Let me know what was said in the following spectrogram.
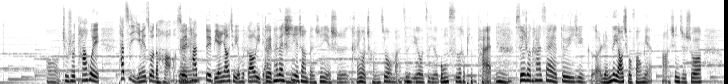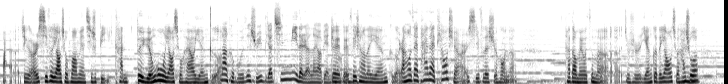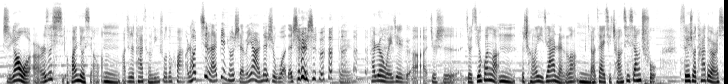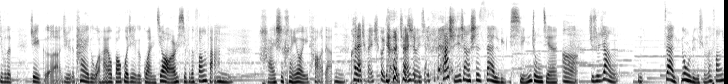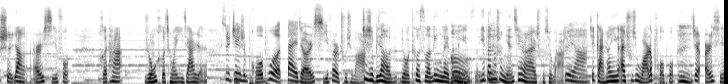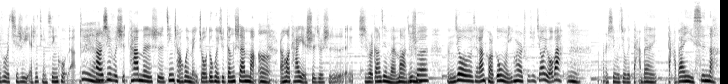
哦，就是说他会他自己因为做得好，所以他对别人要求也会高一点。对，他在事业上本身也是很有成就嘛，自己也有自己的公司和品牌。嗯，所以说他在对这个人的要求方面啊，甚至说把这个儿媳妇的要求方面，其实比看对员工的要求还要严格。那可不，这属于比较亲密的人了，要变成对对，非常的严格。然后在他在挑选儿媳妇的时候呢，他倒没有这么就是严格的要求。他说。只要我儿子喜欢就行了，嗯啊，这是他曾经说的话。然后进来变成什么样，那是我的事儿，是吧？对他认为这个就是就结婚了，嗯，就成了一家人了，嗯，就要在一起长期相处。所以说他对儿媳妇的这个这个态度，还有包括这个管教儿媳妇的方法，嗯，还是很有一套的。嗯，快来传授一下，传授一下。他实际上是在旅行中间，嗯，就是让嗯。在用旅行的方式让儿媳妇和她融合成为一家人，所以这是婆婆带着儿媳妇儿出去玩，这是比较有特色、另类的例子。一般都是年轻人爱出去玩，对呀，这赶上一个爱出去玩的婆婆，嗯，这儿媳妇其实也是挺辛苦的，对呀。儿媳妇是他们是经常会每周都会去登山嘛，嗯，然后她也是就是媳妇儿刚进门嘛，就说你们就小两口跟我们一块儿出去郊游吧，嗯。儿媳妇就给打扮打扮一新呐，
